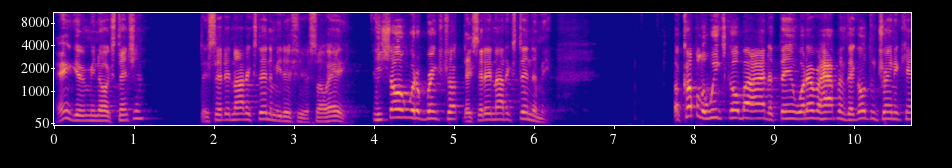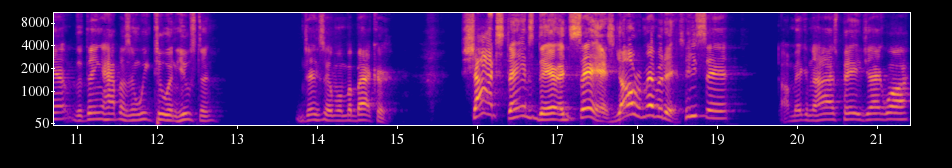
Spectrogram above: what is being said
They ain't giving me no extension. They said they're not extending me this year. So hey, he showed with a Brinks truck. They said they're not extending me a couple of weeks go by, the thing, whatever happens, they go through training camp. The thing happens in week two in Houston. Jay said, Well, my back hurt. Shad stands there and says, Y'all remember this? He said, I'll make him the highest paid Jaguar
